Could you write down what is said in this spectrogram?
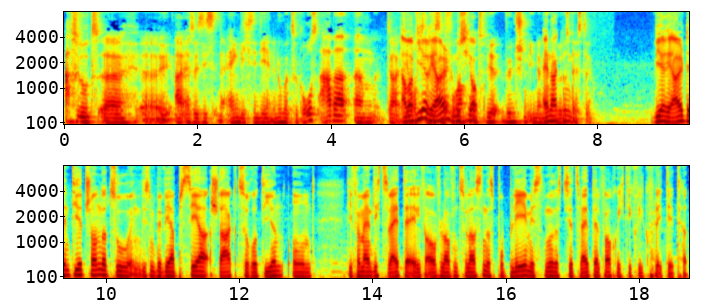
absolut, äh, äh, also es ist eigentlich sind die eine Nummer zu groß, aber ähm, die Aber Villarreal, muss ich auch wir wünschen ihnen nur das Beste. Villarreal tendiert schon dazu, in diesem Bewerb sehr stark zu rotieren und die vermeintlich zweite Elf auflaufen zu lassen. Das Problem ist nur, dass diese zweite Elf auch richtig viel Qualität hat.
